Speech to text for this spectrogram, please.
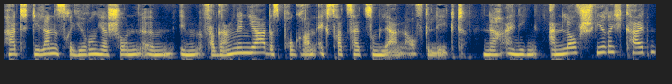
hat die Landesregierung ja schon ähm, im vergangenen Jahr das Programm Extrazeit zum Lernen aufgelegt. Nach einigen Anlaufschwierigkeiten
